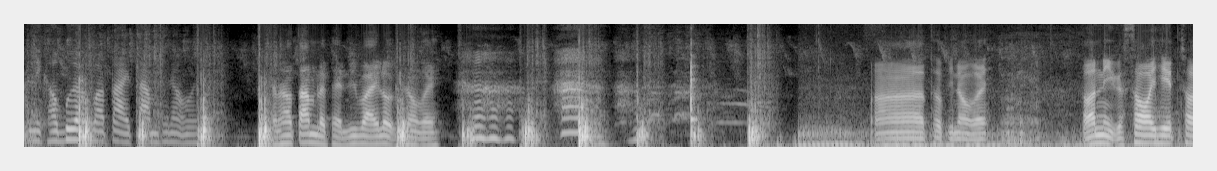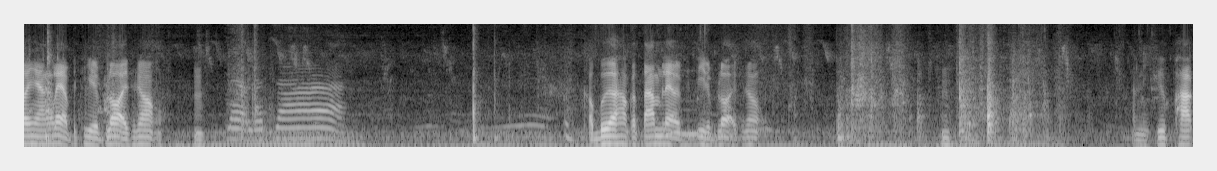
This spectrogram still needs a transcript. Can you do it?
อันนี้เขาวเบื่อบ่าวตายตำพี่น้องเอ้ยฉันเอาตั้มเลยแผ่นดินไหวโหลดพี่น้องเลยอ่าเถอะพี่น้องเลย ตอนนี้ก็ซอยเฮ็ดซอยหยังแล้วไปทีเรียบร้อยพี่น้องแล้วนะจ้าเขาวเบื่อเขาก็ตั้มแล้วไปทีเรียบร้อยพี่น้องอืมอันนี้คือพัก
